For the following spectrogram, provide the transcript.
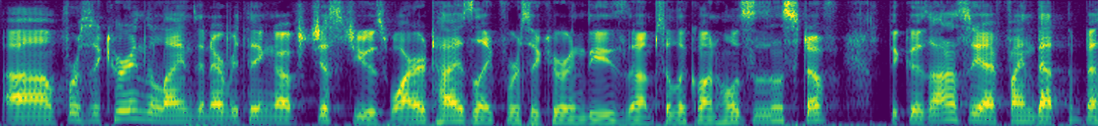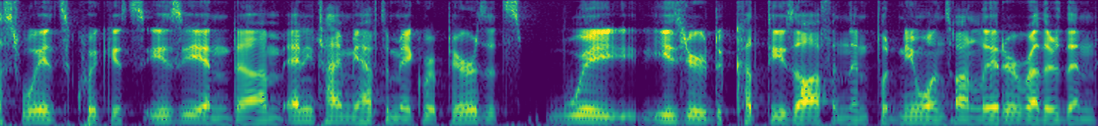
um, for securing the lines and everything, I've just used wire ties, like for securing these um, silicone hoses and stuff, because honestly, I find that the best way. It's quick, it's easy, and um, anytime you have to make repairs, it's way easier to cut these off and then put new ones on later rather than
